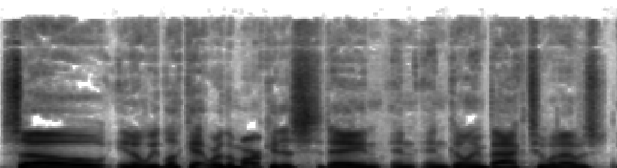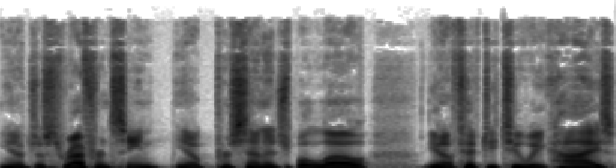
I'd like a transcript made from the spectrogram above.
So, you know, we look at where the market is today and, and, and, going back to what I was, you know, just referencing, you know, percentage below, you know, 52 week highs,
